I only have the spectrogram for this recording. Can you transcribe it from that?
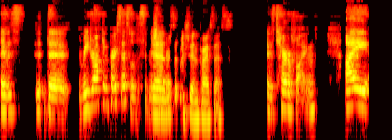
It was the redrafting process or the submission. Yeah, the submission process. It was terrifying. I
